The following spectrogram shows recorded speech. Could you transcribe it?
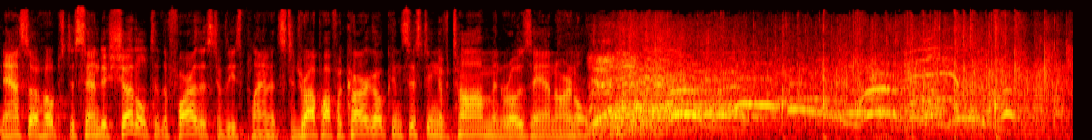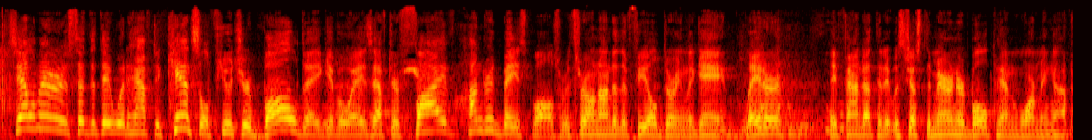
NASA hopes to send a shuttle to the farthest of these planets to drop off a cargo consisting of Tom and Roseanne Arnold. Seattle Mariners said that they would have to cancel future Ball Day giveaways after 500 baseballs were thrown onto the field during the game. Later, they found out that it was just the Mariner bullpen warming up.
